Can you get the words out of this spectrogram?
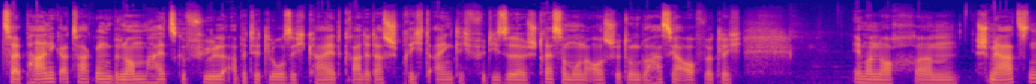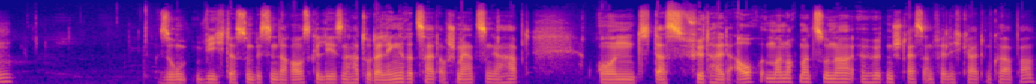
zwei Panikattacken, Benommenheitsgefühl, Appetitlosigkeit. Gerade das spricht eigentlich für diese Stresshormonausschüttung. Du hast ja auch wirklich immer noch ähm, Schmerzen so wie ich das so ein bisschen daraus gelesen hatte, oder längere Zeit auch Schmerzen gehabt. Und das führt halt auch immer noch mal zu einer erhöhten Stressanfälligkeit im Körper.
